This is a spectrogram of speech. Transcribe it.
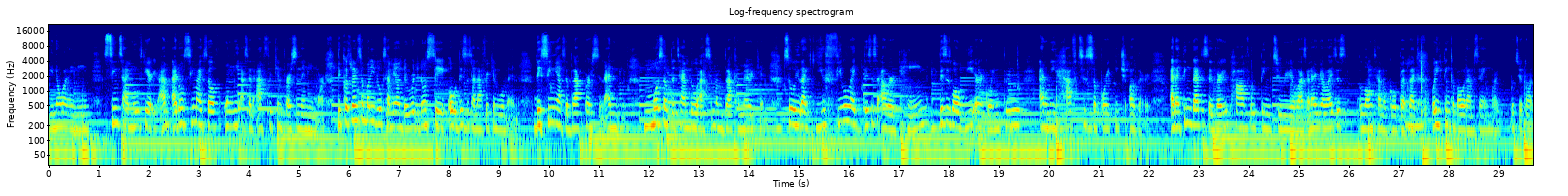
You know what i mean? Since i moved here I'm, i don't see myself only as an african person anymore. Because when somebody looks at me on the road they don't say oh this is an african woman. They see me as a black person. And most of the time though i assume i'm black american. So like you feel like this is our pain. This is what we are going through. And we have to support each other and I think that is a very powerful thing to realize. And I realized this a long time ago. But mm-hmm. like, what do you think about what I'm saying? Like, what's your thought?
